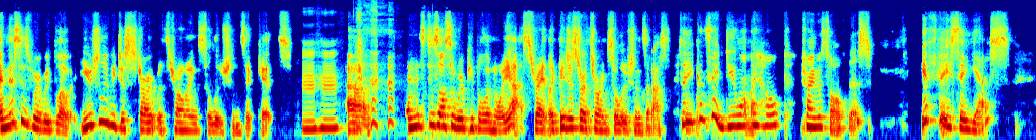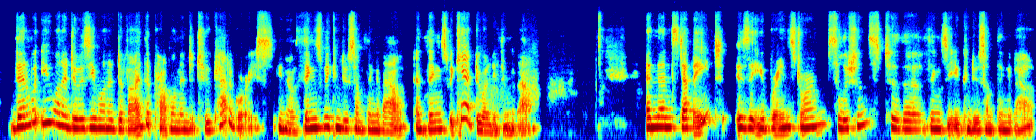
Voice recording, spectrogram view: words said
And this is where we blow it. Usually we just start with throwing solutions at kids. Mm-hmm. Um, and this is also where people annoy us, right? Like they just start throwing solutions at us. So you can say, Do you want my help trying to solve this? If they say yes, then what you want to do is you want to divide the problem into two categories you know things we can do something about and things we can't do anything about and then step eight is that you brainstorm solutions to the things that you can do something about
